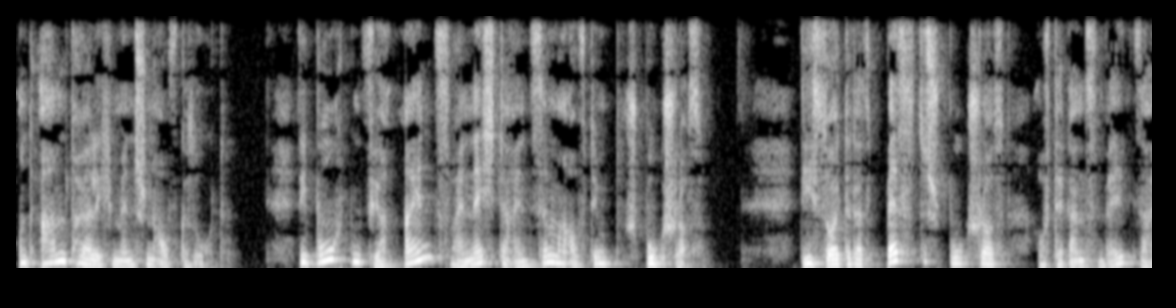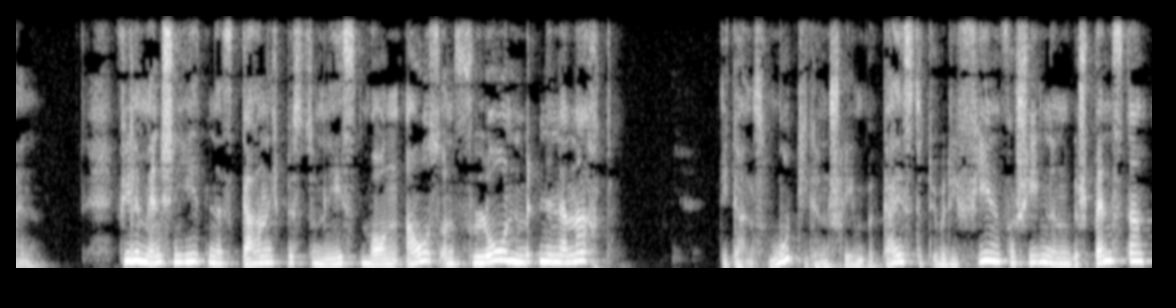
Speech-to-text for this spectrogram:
und abenteuerlichen Menschen aufgesucht. Sie buchten für ein, zwei Nächte ein Zimmer auf dem Spukschloss. Dies sollte das beste Spukschloss auf der ganzen Welt sein. Viele Menschen hielten es gar nicht bis zum nächsten Morgen aus und flohen mitten in der Nacht. Die ganz Mutigen schrieben begeistert über die vielen verschiedenen Gespenster,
